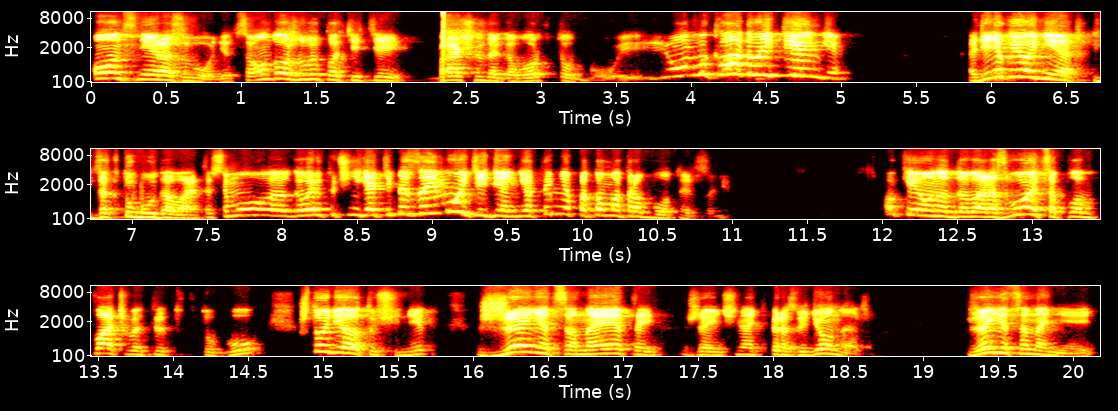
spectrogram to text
Он с ней разводится, он должен выплатить ей брачный договор к тубу, и он выкладывает деньги. А денег у него нет за ктубу давать. То есть ему э, говорит ученик, я тебе займу эти деньги, а ты мне потом отработаешь за них. Окей, он разводится, плачивает эту ктубу. Что делает ученик? Женится на этой женщине, она теперь разведенная же. Женится на ней.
